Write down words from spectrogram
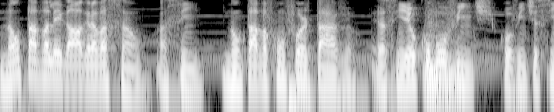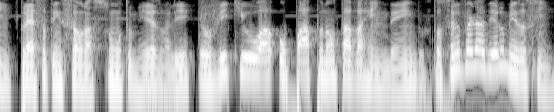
não tava legal a gravação, assim. Não tava confortável. Assim, eu como Uhum. ouvinte, ouvinte assim, presta atenção no assunto mesmo ali. Eu vi que o, o papo não tava rendendo. Tô sendo verdadeiro mesmo, assim.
